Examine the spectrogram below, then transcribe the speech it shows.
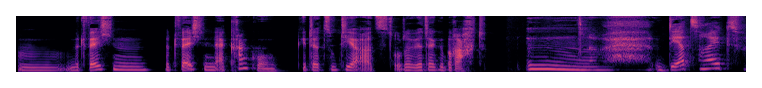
Ähm, mit welchen, mit welchen Erkrankungen geht er zum Tierarzt oder wird er gebracht? Mm, derzeit,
